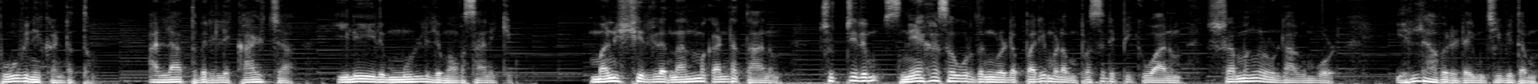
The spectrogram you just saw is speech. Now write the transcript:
പൂവിനെ കണ്ടെത്തും. അല്ലാത്തവരിലെ കാഴ്ച ഇലയിലും മുള്ളിലും അവസാനിക്കും. മനുഷ്യരിലെ നന്മ കണ്ടെത്താനും ചുറ്റിലും സ്നേഹസൗഹൃദങ്ങളുടെ പരിമളം പ്രസരിപ്പിക്കുവാനും ശ്രമങ്ങളുണ്ടാകുമ്പോൾ എല്ലാവരുടെയും ജീവിതം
